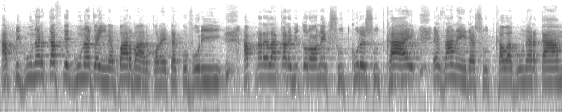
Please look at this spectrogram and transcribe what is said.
আপনি গুনার কাজকে গুণা যাই না, বারবার করে, এটা কুফুরি। আপনার এলাকার ভিতরে অনেক সুদ করে সুদ খায়। এ জানে এটা সুদ খাওয়া গুনার কাম।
